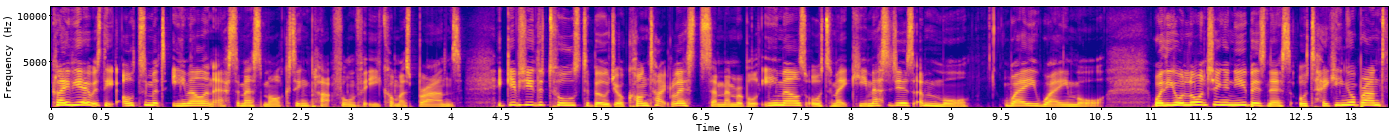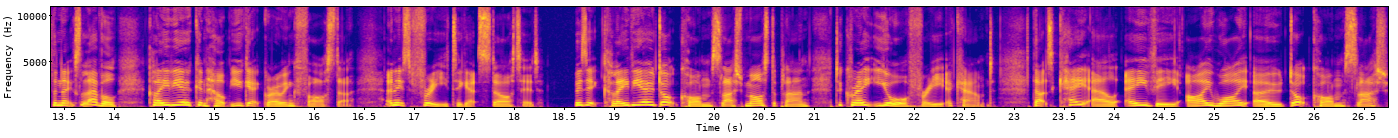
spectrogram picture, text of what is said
Klaviyo is the ultimate email and SMS marketing platform for e commerce brands. It gives you the tools to build your contact list, send memorable emails, automate key messages, and more way, way more. Whether you're launching a new business or taking your brand to the next level, Klaviyo can help you get growing faster, and it's free to get started. Visit klaviyo.com slash masterplan to create your free account. That's K-L-A-V-I-Y-O dot com slash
